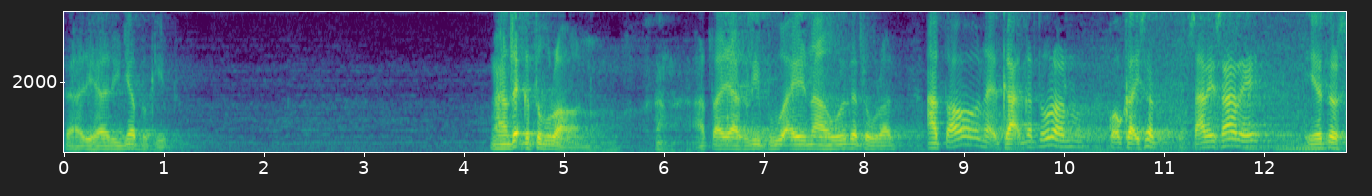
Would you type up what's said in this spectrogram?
sehari-harinya begitu ngantek keturun atau ya libu ainahu keturun atau nek gak keturun kok gak bisa sare-sare ya terus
